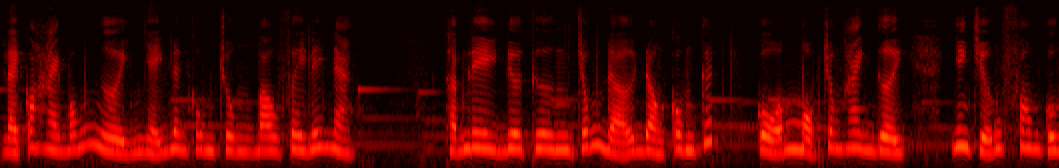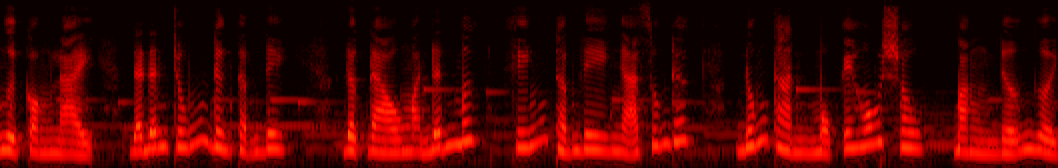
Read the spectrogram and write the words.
lại có hai bóng người nhảy lên không trung bao vây lấy nàng. Thẩm Ly đưa thương chống đỡ đòn công kích của một trong hai người, nhưng trưởng phong của người còn lại đã đánh trúng đương Thẩm Ly. Đợt đầu mạnh đến mức khiến Thẩm Ly ngã xuống đất, đúng thành một cái hố sâu bằng nửa người.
